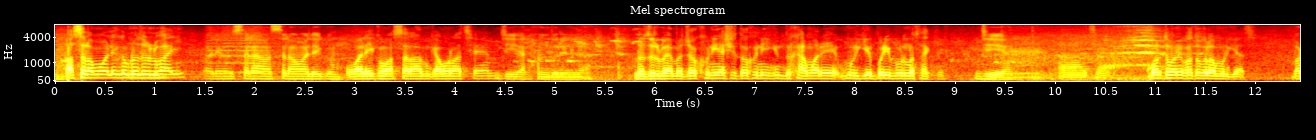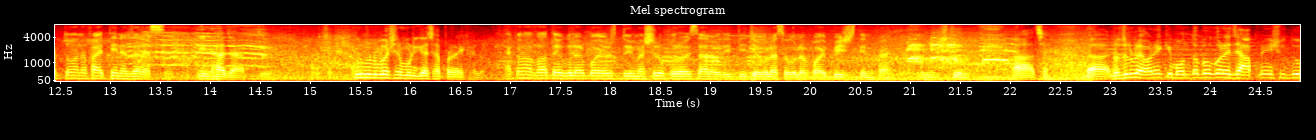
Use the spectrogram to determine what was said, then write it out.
আসসালামু আলাইকুম নজরুল ভাই। ওয়ালাইকুম সালাম আসসালামু আলাইকুম। ওয়ালাইকুম আসসালাম কেমন আছেন? জি আলহামদুলিল্লাহ। নজরুল ভাই আমরা যখনই আসি তখনই কিন্তু খামারে মুরগি পরিপূর্ণ থাকে। জি। আচ্ছা বর্তমানে কতগুলো মুরগি আছে? বর্তমানে প্রায় তিন হাজার আছে। তিন হাজার আচ্ছা কোন কোন বয়সের মুরগি আছে আপনার এখানে? এখন আপাতত এগুলোর বয়স দুই মাসের উপর হয়েছে আর ওই দিক যেগুলো আছে ওগুলোর বয়স বিশ দিন প্রায়। বিশ দিন। আচ্ছা নজরুল ভাই অনেকে মন্তব্য করে যে আপনি শুধু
